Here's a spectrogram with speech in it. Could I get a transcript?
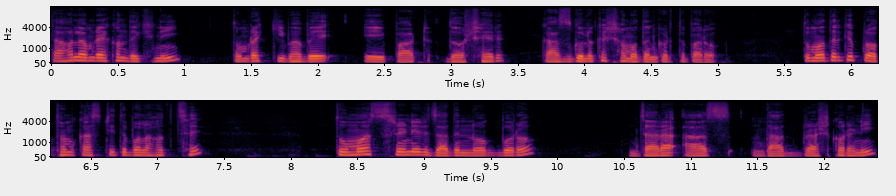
তাহলে আমরা এখন দেখে নিই তোমরা কীভাবে এই পাঠ দশের কাজগুলোকে সমাধান করতে পারো। তোমাদেরকে প্রথম কাজটিতে বলা হচ্ছে, তোমার শ্রেণির যাদের নখ বড়, যারা আজ দাঁত ব্রাশ করেনি,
